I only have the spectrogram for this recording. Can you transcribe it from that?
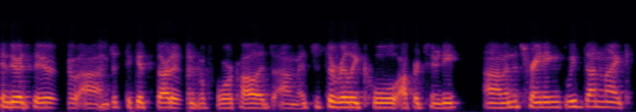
can do it too, um, just to get started before college. Um, it's just a really cool opportunity. Um, and the trainings we've done like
